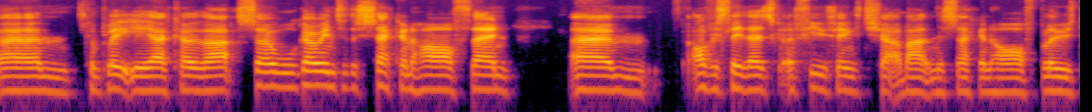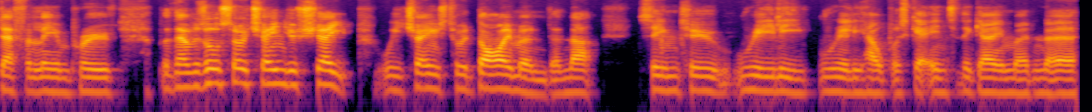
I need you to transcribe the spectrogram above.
Um, completely echo that. So we'll go into the second half then. Um, obviously there's a few things to chat about in the second half. Blues definitely improved, but there was also a change of shape. We changed to a diamond, and that seemed to really, really help us get into the game and uh,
